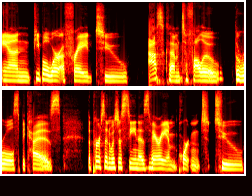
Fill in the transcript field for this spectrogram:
And people were afraid to ask them to follow the rules because the person was just seen as very important to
